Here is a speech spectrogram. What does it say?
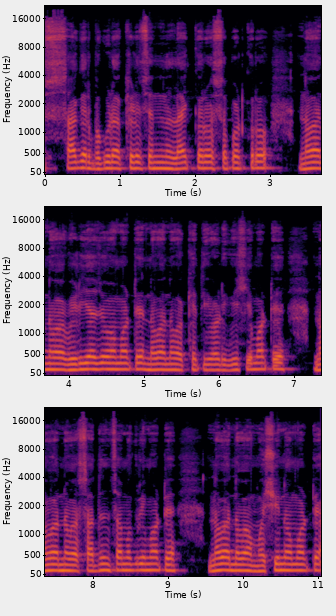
સાગર ભગુડા ખેડૂત ચેનલને લાઇક કરો સપોર્ટ કરો. નવા નવા વિડીયા જોવા માટે, નવા નવા ખેતીવાડી વિષય માટે, નવા નવા સાધન સામગ્રી માટે, નવા નવા મશીનો માટે.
